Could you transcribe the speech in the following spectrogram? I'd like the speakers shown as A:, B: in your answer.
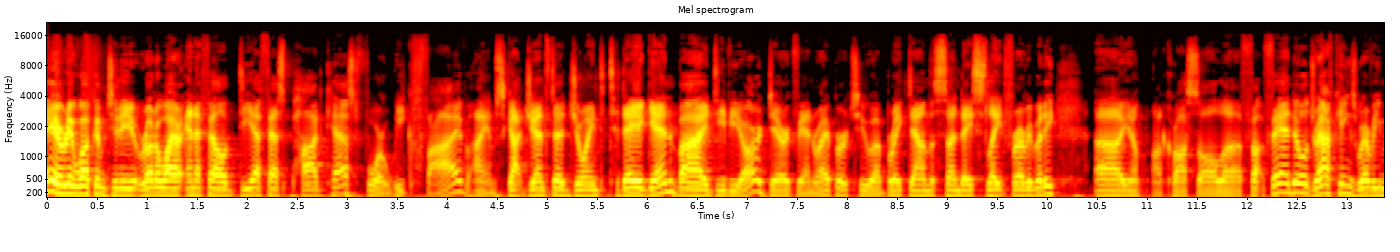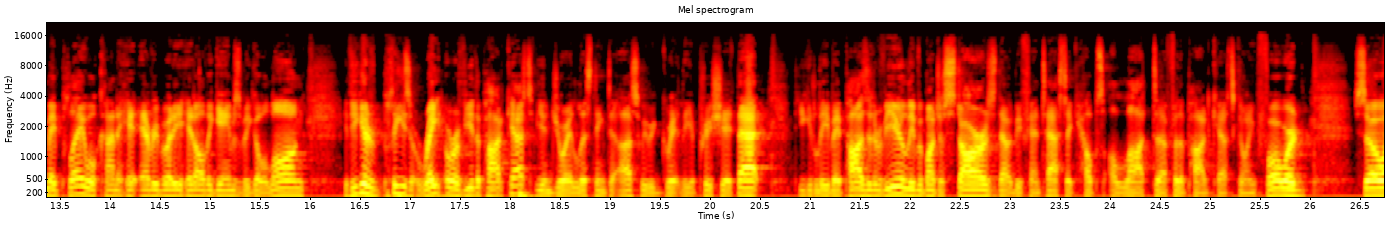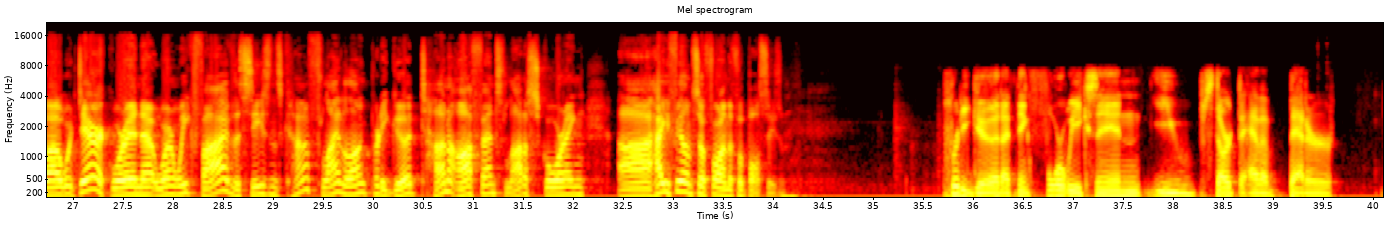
A: Hey, everybody, welcome to the RotoWire NFL DFS podcast for week five. I am Scott Jenstad, joined today again by DVR, Derek Van Riper, to uh, break down the Sunday slate for everybody. Uh, you know, across all uh, FanDuel, DraftKings, wherever you may play, we'll kind of hit everybody, hit all the games as we go along. If you could please rate or review the podcast, if you enjoy listening to us, we would greatly appreciate that. If you could leave a positive review, leave a bunch of stars, that would be fantastic. Helps a lot uh, for the podcast going forward. So uh, we're Derek. We're in uh, we're in week five. The season's kind of flying along pretty good. Ton of offense, a lot of scoring. Uh, how you feeling so far on the football season?
B: Pretty good. I think four weeks in, you start to have a better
